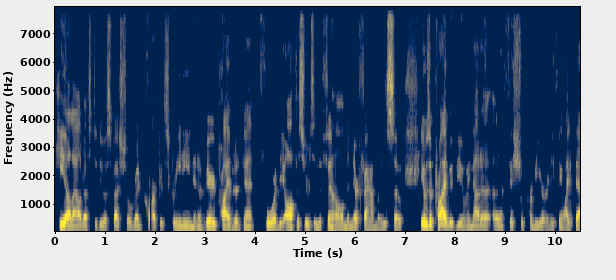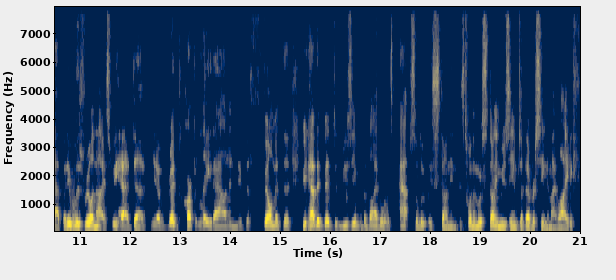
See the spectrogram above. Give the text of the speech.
he allowed us to do a special red carpet screening and a very private event for the officers in the film and their families. So it was a private viewing, not a, an official premiere or anything like that, but it was real nice. We had uh, you know red carpet laid out, and the film at the. If you haven't been to the Museum of the Bible, it's absolutely stunning. It's one of the most stunning museums I've ever seen in my life.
